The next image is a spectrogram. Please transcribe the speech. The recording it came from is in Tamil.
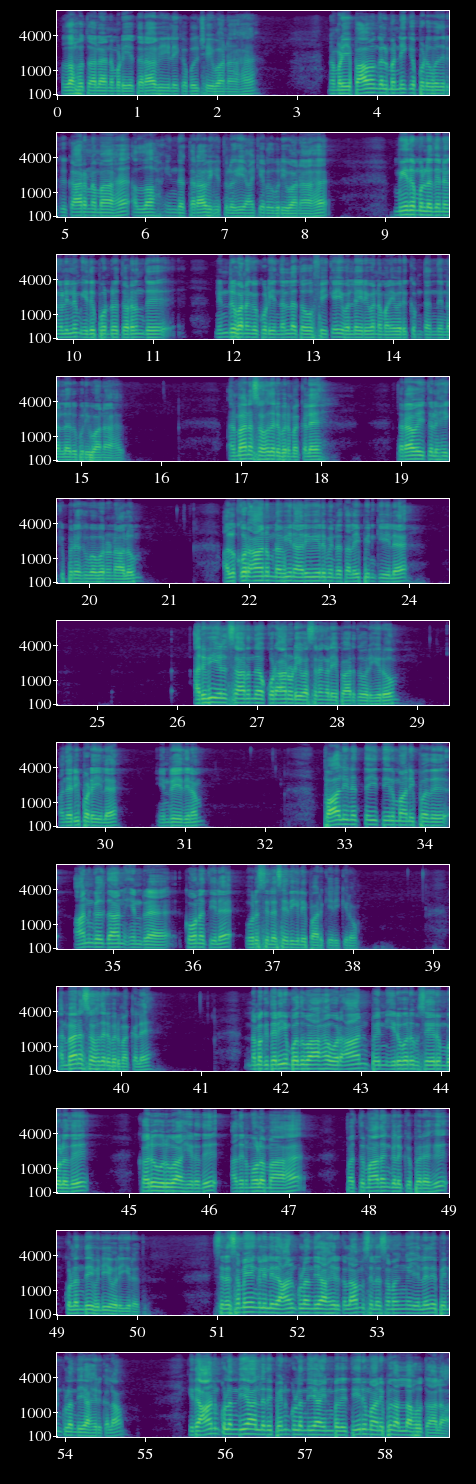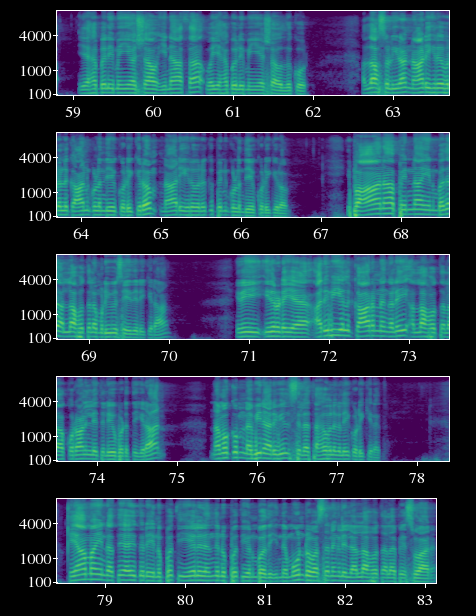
அல்லாஹு தாலா நம்முடைய தராவிகளை கபூல் செய்வானாக. நம்முடைய பாவங்கள் மன்னிக்கப்படுவதற்கு காரணமாக அல்லாஹ் இந்த தராவிகை தொழுகை ஆக்கிறது புரிவானாக. மீதமுள்ள தினங்களிலும் இது போன்று தொடர்ந்து நின்று வணங்கக்கூடிய நல்ல தௌஃபீக்கை வல்ல இறைவன் நம் அனைவருக்கும் தந்து நல்லது புரிவானாக. அன்பான சகோதரி பெருமக்களே தராவை தொழுகைக்கு பிறகு ஒவ்வொரு நாளும் அல் குர்ஆனும் நவீன அறிவியலும் என்ற தலைப்பின் கீழே அறிவியல் சார்ந்த குரானுடைய வசனங்களை பார்த்து வருகிறோம். அந்த அடிப்படையில் இன்றைய தினம் பாலினத்தை தீர்மானிப்பது ஆண்கள்தான் என்ற கோணத்தில் ஒரு சில செய்திகளை பார்க்க இருக்கிறோம். அன்பான சகோதர பெருமக்களே நமக்கு தெரியும் பொதுவாக ஒரு ஆண் பெண் இருவரும் சேரும் பொழுது கரு உருவாகிறது. அதன் மூலமாக பத்து மாதங்களுக்கு பிறகு குழந்தை வெளியே வருகிறது. சில சமயங்களில் இது ஆண் குழந்தையாக இருக்கலாம் சில சமயங்களில் பெண் குழந்தையாக இருக்கலாம். இது ஆண் குழந்தையா அல்லது பெண் குழந்தையா என்பதை தீர்மானிப்பது அல்லாஹு தாலா. எஹபலி மையஷா இனாசா ஒயஹபலி மையஷா உதுகூர். அல்லாஹ் சொல்கிறான் நாடுகிறவர்களுக்கு ஆண் குழந்தையை கொடுக்கிறோம் நாடுகிறவருக்கு பெண் குழந்தையை கொடுக்கிறோம். இப்போ ஆனா பெண்ணா என்பது அல்லாஹால முடிவு செய்திருக்கிறான். இதை இதனுடைய அறிவியல் காரணங்களை அல்லாஹாலா குரானிலே தெளிவுபடுத்துகிறான். நமக்கும் நவீன அறிவியல் சில தகவல்களை கொடுக்கிறது. கியாமா என்ற அத்தியாயத்துடைய முப்பத்தி ஏழுலேருந்து முப்பத்தி ஒன்பது இந்த மூன்று வசனங்களில் அல்லாஹாலா பேசுவார்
